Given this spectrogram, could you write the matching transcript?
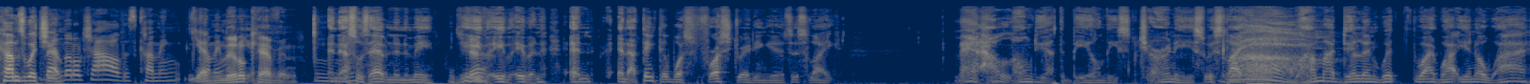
Comes with you. That little child is coming. Yep. coming Little with you. Kevin. And that's what's happening to me. Yeah. Even, even, even, and and I think that what's frustrating is it's like, man, how long do you have to be on these journeys? It's like, why am I dealing with why why you know why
